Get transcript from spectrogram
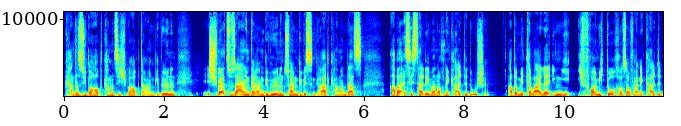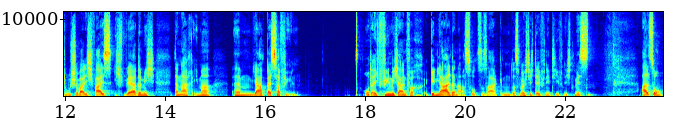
kann das überhaupt, kann man sich überhaupt daran gewöhnen? Ist schwer zu sagen, daran gewöhnen, zu einem gewissen Grad kann man das, aber es ist halt immer noch eine kalte Dusche. Aber mittlerweile irgendwie, ich freue mich durchaus auf eine kalte Dusche, weil ich weiß, ich werde mich danach immer ähm, ja, besser fühlen. Oder ich fühle mich einfach genial danach sozusagen. Und das möchte ich definitiv nicht missen. Also,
